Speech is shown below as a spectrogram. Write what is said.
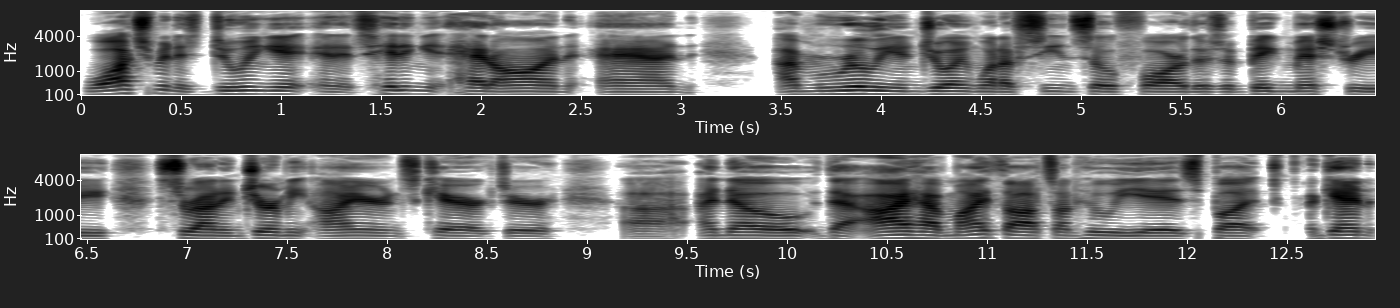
Watchmen is doing it and it's hitting it head on. And I'm really enjoying what I've seen so far. There's a big mystery surrounding Jeremy Irons' character. Uh, I know that I have my thoughts on who he is, but again,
